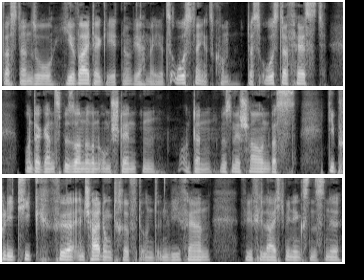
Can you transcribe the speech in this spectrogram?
was dann so hier weitergeht. Ne? Wir haben ja jetzt Ostern, jetzt kommt das Osterfest unter ganz besonderen Umständen. Und dann müssen wir schauen, was die Politik für Entscheidungen trifft und inwiefern wir vielleicht wenigstens eine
